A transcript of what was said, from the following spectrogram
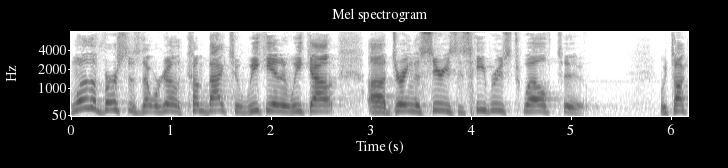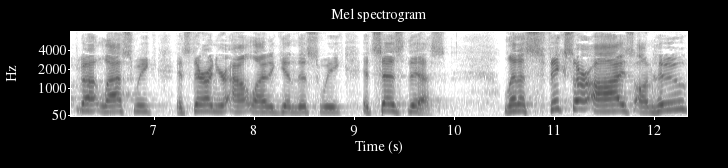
one of the verses that we're going to come back to week in and week out uh, during the series is Hebrews 12 2. We talked about last week. It's there on your outline again this week. It says this let us fix our eyes on who?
